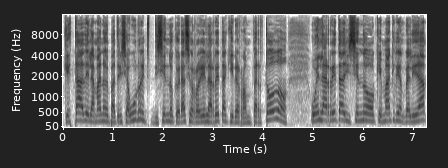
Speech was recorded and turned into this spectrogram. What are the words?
que está de la mano de Patricia Bullrich diciendo que Horacio Rodríguez Larreta quiere romper todo? ¿O es Larreta diciendo que Macri en realidad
